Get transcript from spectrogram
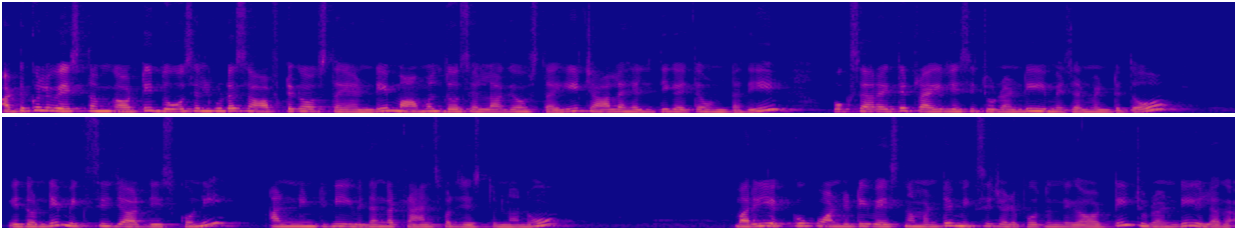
అటుకులు వేస్తాం కాబట్టి దోశలు కూడా సాఫ్ట్గా వస్తాయండి. మామూలు దోశల్లాగే వస్తాయి. చాలా హెల్తీగా అయితే ఉంటుంది. ఒకసారి అయితే ట్రై చేసి చూడండి ఈ మెజర్మెంట్తో. ఇదండి మిక్సీ జార్ తీసుకొని అన్నింటినీ ఈ విధంగా ట్రాన్స్ఫర్ చేస్తున్నాను. మరీ ఎక్కువ క్వాంటిటీ వేసినామంటే మిక్సీ చెడిపోతుంది కాబట్టి చూడండి ఇలాగా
